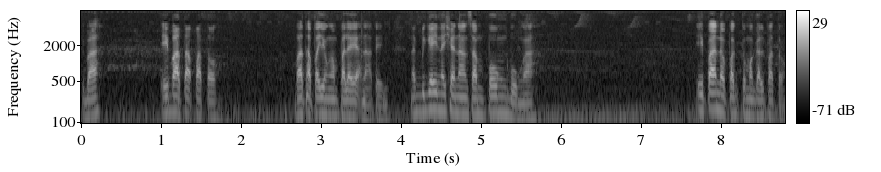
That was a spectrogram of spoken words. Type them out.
Diba? Eh bata pa to. Bata pa yung ampalaya natin. Nagbigay na siya ng sampung bunga. Eh paano pag tumagal pa to?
